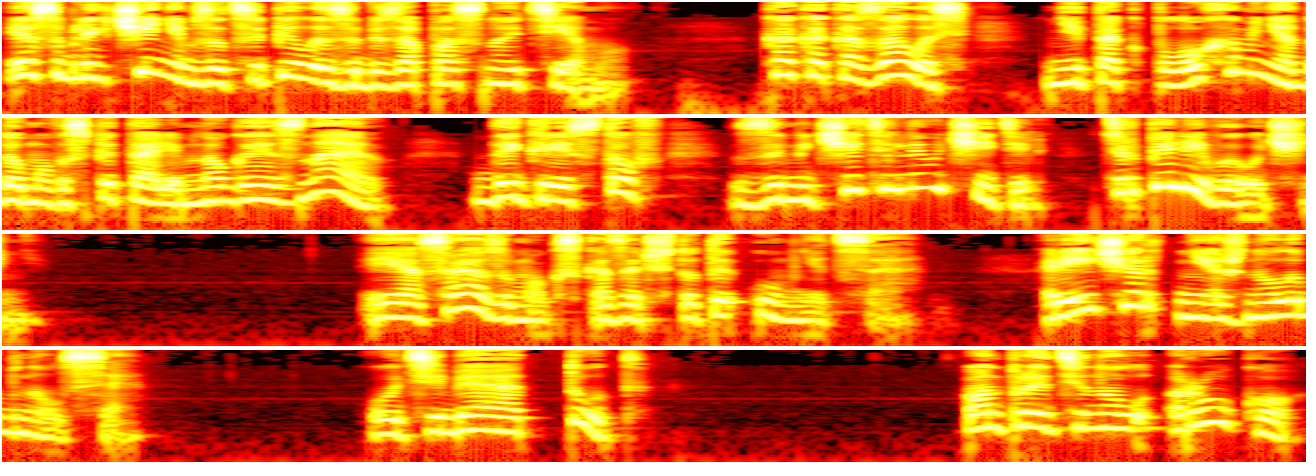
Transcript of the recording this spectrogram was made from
Я с облегчением зацепилась за безопасную тему. Как оказалось, не так плохо меня дома воспитали, многое знаю. Да и Крестов — замечательный учитель, терпеливый очень». Я сразу мог сказать, что ты умница. Ричард нежно улыбнулся. «У тебя тут». Он протянул руку,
